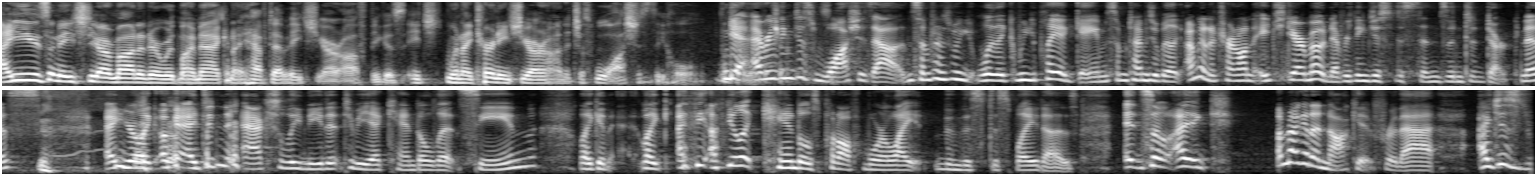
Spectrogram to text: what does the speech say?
I use an HDR monitor with my Mac, and I have to have HDR off because H- when I turn HDR on, it just washes the whole. the yeah, whole everything just washes out. And sometimes when you, like when you play a game, sometimes you'll be like, I'm going to turn on HDR mode, and everything just descends into darkness. and you're like, okay, I didn't actually need it to be a candlelit scene. Like an like I think I feel like candles put off more light than this display does. And so I I'm not going to knock it for that. I just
